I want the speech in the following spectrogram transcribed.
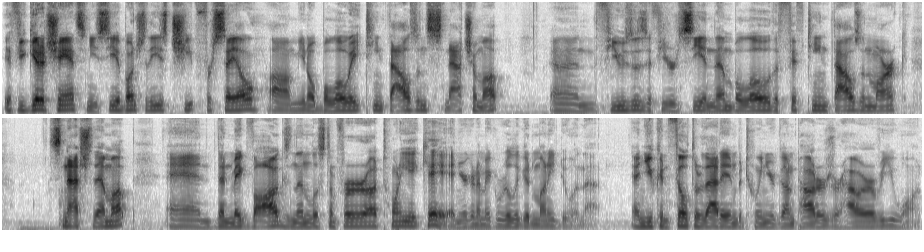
if you get a chance and you see a bunch of these cheap for sale, um, you know, below 18,000, snatch them up and fuses if you're seeing them below the 15,000 mark snatch them up and then make vogs and then list them for uh, 28k and you're going to make really good money doing that and you can filter that in between your gunpowders or however you want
